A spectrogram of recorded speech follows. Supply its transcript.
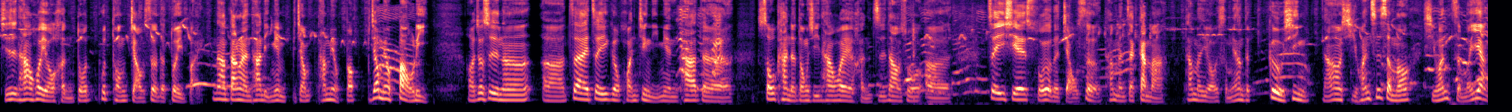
其实它会有很多不同角色的对白。那当然它里面比较它没有暴比较没有暴力哦，就是呢呃在这一个环境里面，他的收看的东西他会很知道说呃这一些所有的角色他们在干嘛。他们有什么样的个性，然后喜欢吃什么，喜欢怎么样，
